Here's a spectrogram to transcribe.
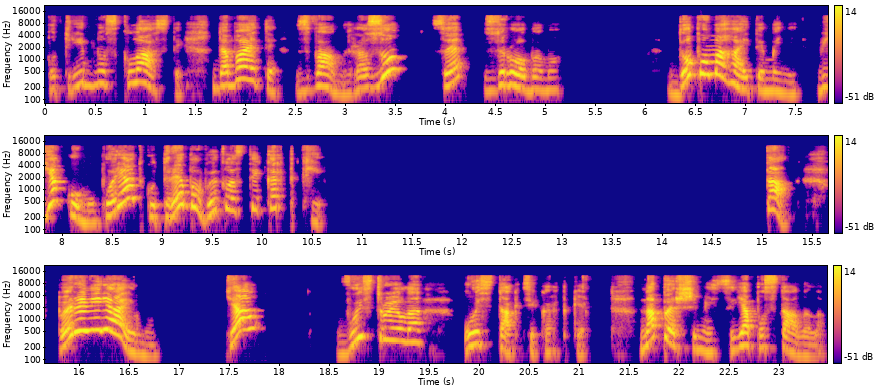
потрібно скласти. Давайте з вами разом це зробимо. Допомагайте мені, в якому порядку треба викласти картки. Так, перевіряємо. Я вистроїла ось так ці картки. На перше місце я поставила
